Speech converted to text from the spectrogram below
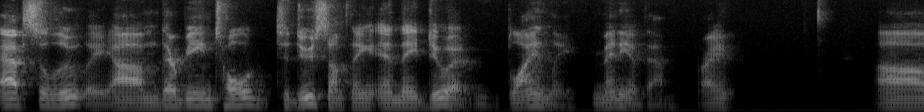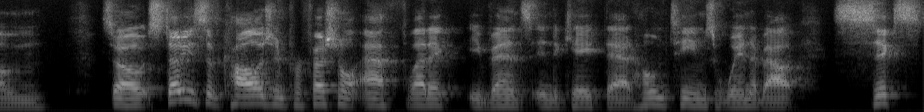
absolutely, um, they're being told to do something and they do it blindly. Many of them, right? Um, so studies of college and professional athletic events indicate that home teams win about six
